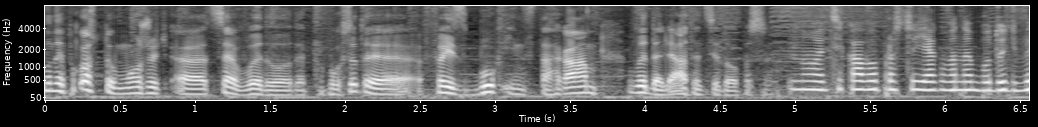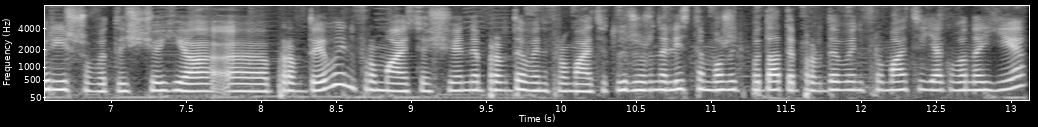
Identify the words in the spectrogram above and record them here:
вони просто можуть е, це видалити, попросити Facebook, Instagram видаляти ці дописи. Ну цікаво просто, як вони будуть вирішувати, що є е, правдива інформація, що є неправдива інформація. Тут журналісти можуть подати правдиву інформацію, як вона є,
